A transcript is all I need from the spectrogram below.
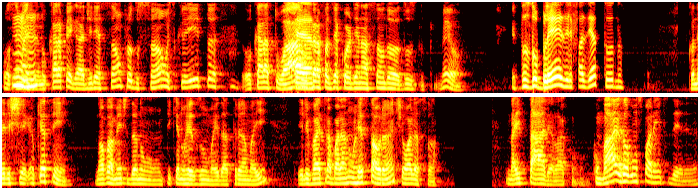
Pô, você uhum. imagina, o cara pegar direção, produção, escrita, o cara atuar, é. o cara fazer a coordenação do, dos. Meu. Dos dublês, ele fazia tudo. Quando ele chega. Porque assim, novamente dando um pequeno resumo aí da trama aí, ele vai trabalhar num restaurante, olha só. Na Itália, lá, com, com mais alguns parentes dele, né?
